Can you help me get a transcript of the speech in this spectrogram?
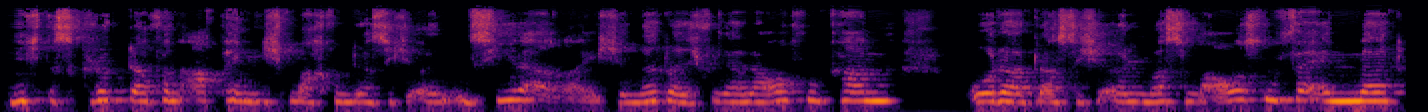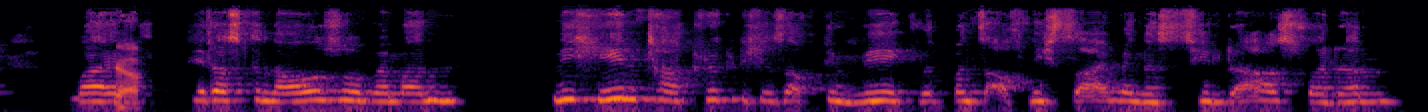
nicht das Glück davon abhängig machen, dass ich irgendein Ziel erreiche, ne? dass ich wieder laufen kann oder dass sich irgendwas im Außen verändert, weil ja. ich sehe das genauso, wenn man nicht jeden Tag glücklich ist auf dem Weg, wird man es auch nicht sein, wenn das Ziel da ist, weil dann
